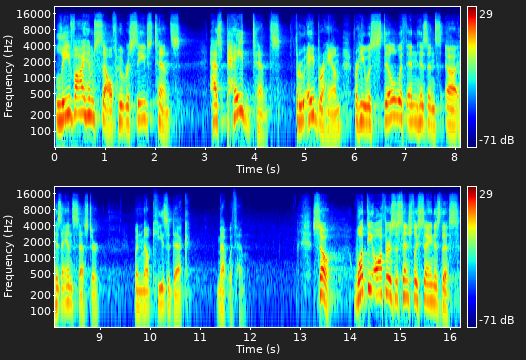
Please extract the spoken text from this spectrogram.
Levi himself, who receives tenths, has paid tenths through Abraham, for he was still within his, uh, his ancestor when Melchizedek met with him. So, what the author is essentially saying is this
